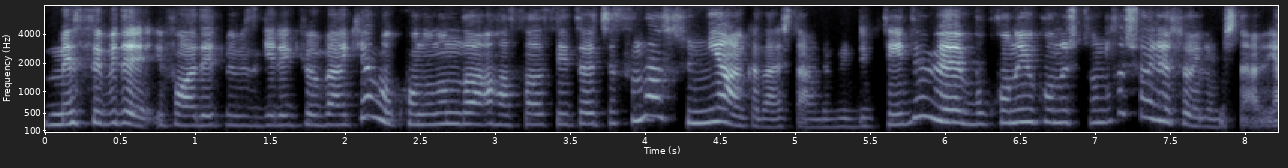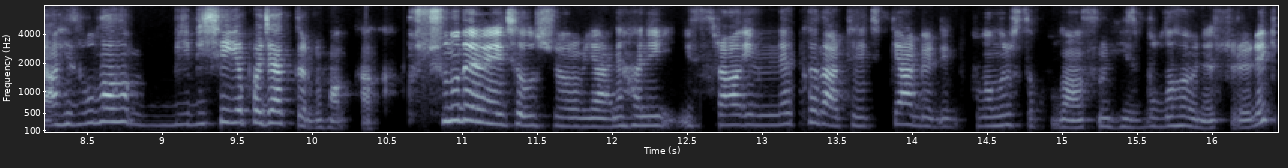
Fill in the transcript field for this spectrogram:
mezhebi de ifade etmemiz gerekiyor belki ama konunun da hassasiyeti açısından Sünni arkadaşlarla birlikteydim ve bu konuyu konuştuğumuzda şöyle söylemişler. Ya Hizbullah bir, bir şey yapacaktır muhakkak. Şunu demeye çalışıyorum yani hani İsrail ne kadar tehditkar bir dil kullanırsa kullansın Hizbullah'ı öne sürerek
